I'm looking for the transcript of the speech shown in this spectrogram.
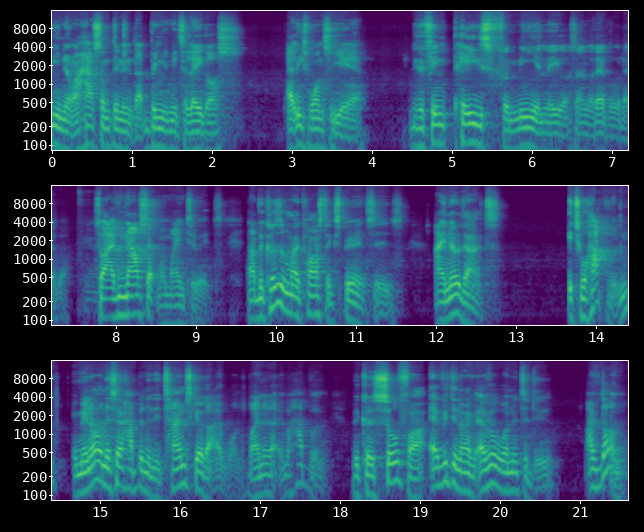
you know, I have something that brings me to Lagos at least once a year. The thing pays for me in Lagos and whatever, whatever. So I've now set my mind to it. Now, because of my past experiences, I know that it will happen. It may not necessarily happen in the time scale that I want, but I know that it will happen. Because so far, everything I've ever wanted to do, I've done.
